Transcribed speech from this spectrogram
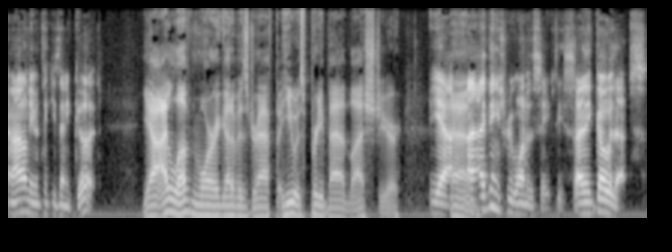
and I don't even think he's any good. Yeah, I loved Moehrig out of his draft, but he was pretty bad last year. Yeah, um, I, I, think he should be one of the safeties. I think go with Epps.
